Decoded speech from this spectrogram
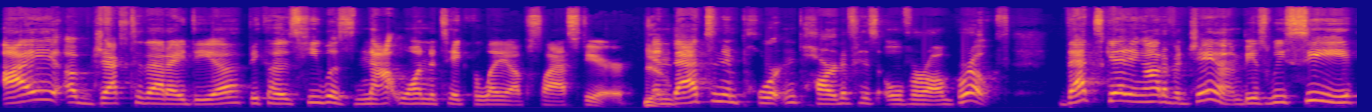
I object to that idea because he was not one to take the layups last year. Yeah. And that's an important part of his overall growth. That's getting out of a jam because we see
